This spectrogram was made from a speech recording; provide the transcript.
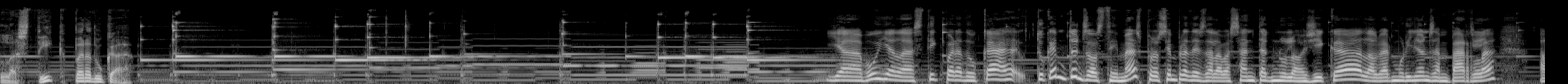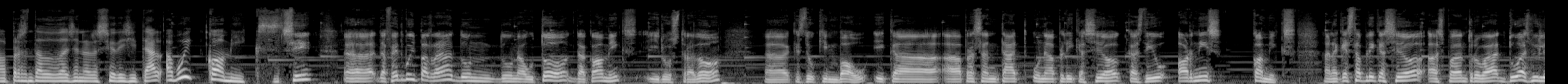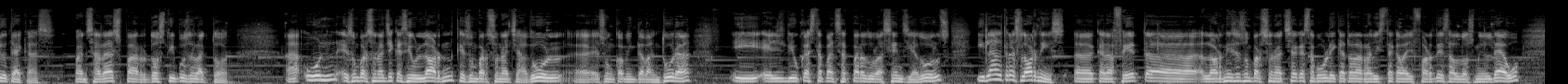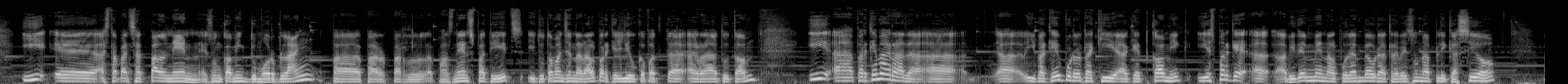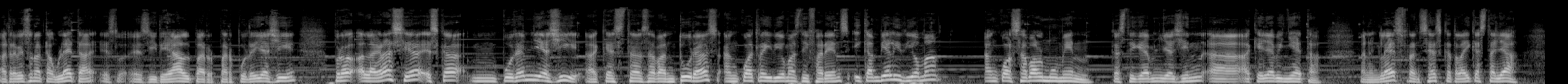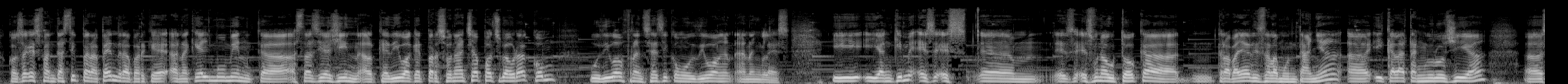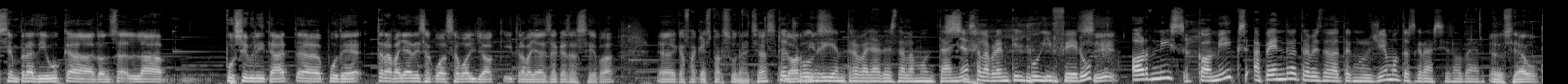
Les TIC per educar. I avui a l'Estic per Educar toquem tots els temes, però sempre des de la vessant tecnològica. L'Albert Murillo ens en parla, el presentador de Generació Digital. Avui, còmics. Sí, eh, de fet vull parlar d'un autor de còmics, il·lustrador, eh, que es diu Kim Bou, i que ha presentat una aplicació que es diu Ornis Còmics. En aquesta aplicació es poden trobar dues biblioteques, pensades per dos tipus de lector. Uh, un és un personatge que es diu Lorn, que és un personatge adult, uh, és un còmic d'aventura, i ell diu que està pensat per adolescents i adults, i l'altre és l'Ornis, uh, que de fet uh, l'Ornis és un personatge que s'ha publicat a la revista Cavall Fort des del 2010 i uh, està pensat pel nen, és un còmic d'humor blanc per, per, per, pels nens petits i tothom en general, perquè ell diu que pot agradar a tothom. I uh, per què m'agrada uh, uh, i per què he portat aquí aquest còmic? I és perquè, uh, evidentment, el podem veure a través d'una aplicació a través d'una tauleta, és, és ideal per, per poder llegir, però la gràcia és que mm, podem llegir aquestes aventures en quatre idiomes diferents i canviar l'idioma en qualsevol moment que estiguem llegint eh, aquella vinyeta, en anglès, francès, català i castellà, cosa que és fantàstic per aprendre, perquè en aquell moment que estàs llegint el que diu aquest personatge pots veure com ho diu en francès i com ho diu en, en anglès. I, i en Quim és, és, eh, és, és un autor que treballa des de la muntanya eh, i que la tecnologia eh, sempre diu que doncs, la possibilitat eh, poder treballar des de qualsevol lloc i treballar des de casa seva, eh, que fa aquests personatges. Tots voldríem treballar des de la muntanya, sí. celebrem que ell pugui fer-ho. sí. Ornis Còmics, aprendre a través de la tecnologia. Moltes gràcies, Albert. Adéu-siau.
